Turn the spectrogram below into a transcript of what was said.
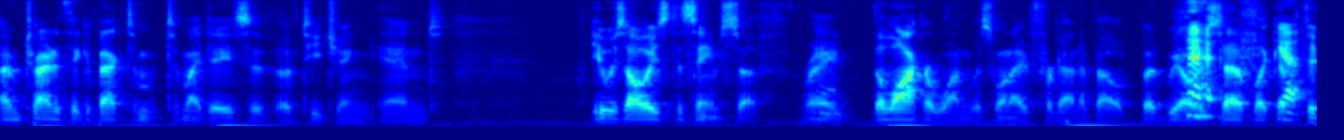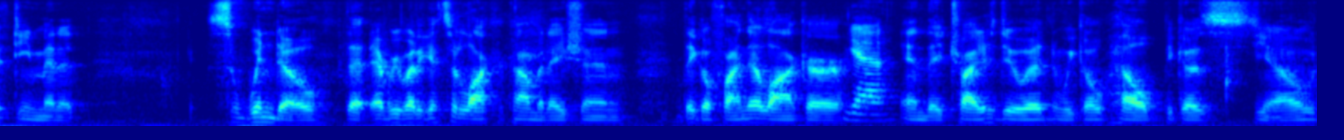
I'm trying to think it back to, to my days of, of teaching, and it was always the same stuff, right? Yeah. The locker one was one I'd forgotten about, but we always have like Yeah. a 15 minute window that everybody gets their locker combination. They go find their locker, Yeah. and they try to do it, and we go help because you know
